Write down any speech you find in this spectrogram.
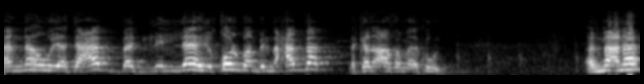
أنه يتعبد لله قربا بالمحبة لكان أعظم ما يكون. المعنى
